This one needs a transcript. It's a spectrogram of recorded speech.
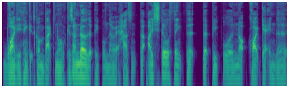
why do you think it's gone back to normal? Because I know that people know it hasn't, but I still think that that people are not quite getting the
